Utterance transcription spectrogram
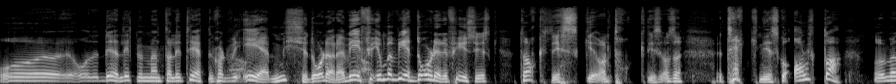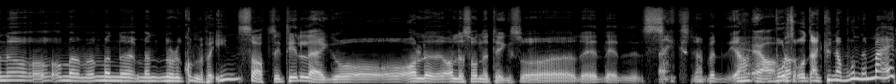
Og, og det er litt med mentaliteten. Klart Vi er mye dårligere. Vi er, jo, men vi er dårligere fysisk, taktisk, taktisk altså, teknisk og alt, da. Men, men, men, men når det kommer på innsats i tillegg og, og alle, alle sånne ting, så det, det, seks, ja, ja, Ja, men- Og de kunne ha vunnet mer!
